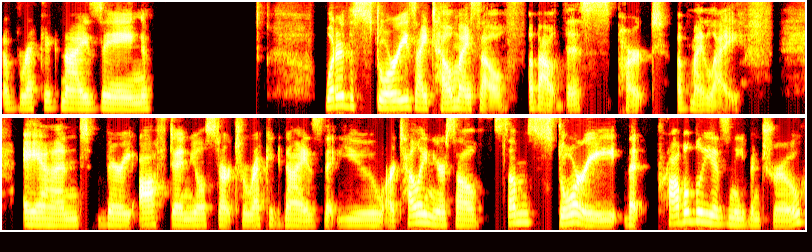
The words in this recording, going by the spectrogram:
of recognizing what are the stories I tell myself about this part of my life and very often you'll start to recognize that you are telling yourself some story that probably isn't even true.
